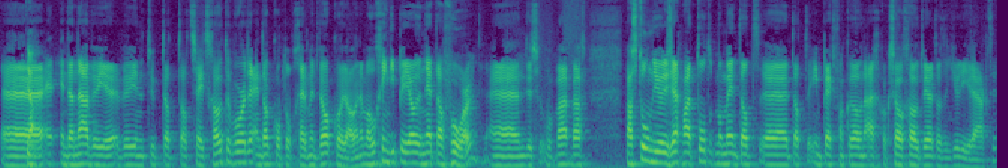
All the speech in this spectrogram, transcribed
uh, ja. en, en, daarna wil je, wil je natuurlijk dat, dat steeds groter worden en dan komt op een gegeven moment wel corona. Maar hoe ging die periode net daarvoor? dus waar, waar, waar, stonden jullie zeg maar tot het moment dat, dat de impact van corona eigenlijk ook zo groot werd dat het jullie raakte?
